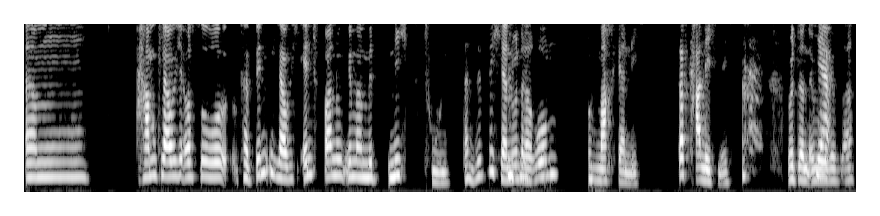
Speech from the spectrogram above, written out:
ähm, haben, glaube ich, auch so, verbinden, glaube ich, Entspannung immer mit nichts tun. Dann sitze ich ja nur mhm. da rum und mache ja nichts. Das kann ich nicht, wird dann immer ja. gesagt.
